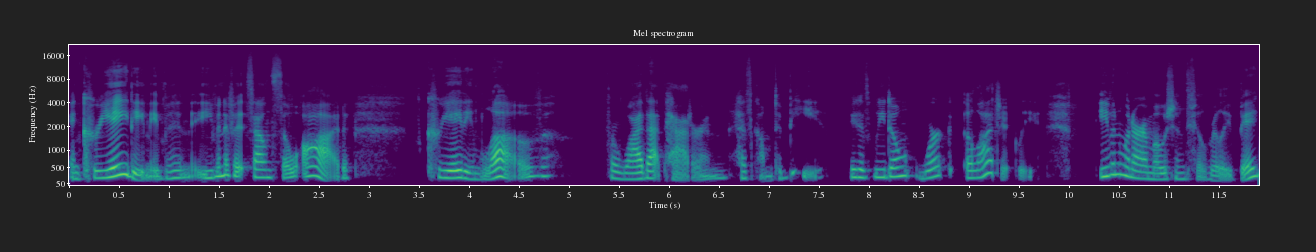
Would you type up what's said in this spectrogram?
And creating, even, even if it sounds so odd, creating love for why that pattern has come to be. Because we don't work illogically. Even when our emotions feel really big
